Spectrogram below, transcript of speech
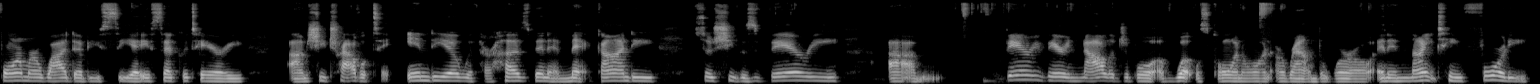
former YWCA secretary. Um, she traveled to India with her husband and met Gandhi. So she was very um, very, very knowledgeable of what was going on around the world. And in 1940,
